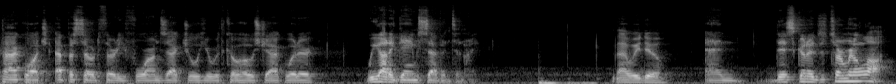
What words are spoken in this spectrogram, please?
Packwatch, episode 34. I'm Zach Jewell here with co host Jack Witter. We got a game seven tonight, That we do. and this is going to determine a lot.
